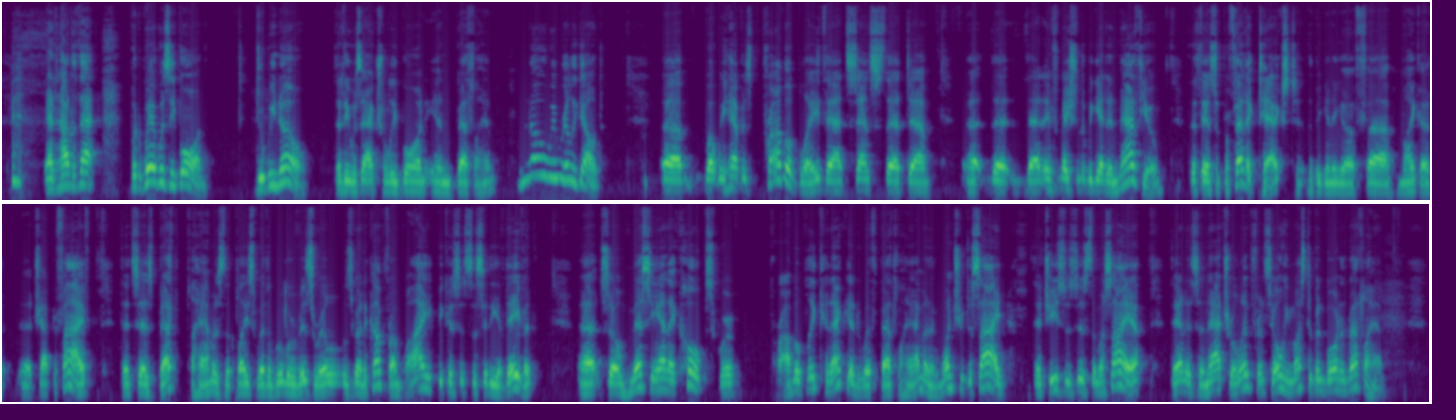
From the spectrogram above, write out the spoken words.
and how did that? But where was he born? Do we know that he was actually born in Bethlehem? No, we really don't. Uh, what we have is probably that sense that uh, uh, that that information that we get in Matthew that there's a prophetic text at the beginning of uh, Micah uh, chapter 5 that says Bethlehem is the place where the ruler of Israel is going to come from. Why? Because it's the city of David. Uh, so messianic hopes were probably connected with Bethlehem. And once you decide that Jesus is the Messiah, then it's a natural inference oh, he must have been born in Bethlehem.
